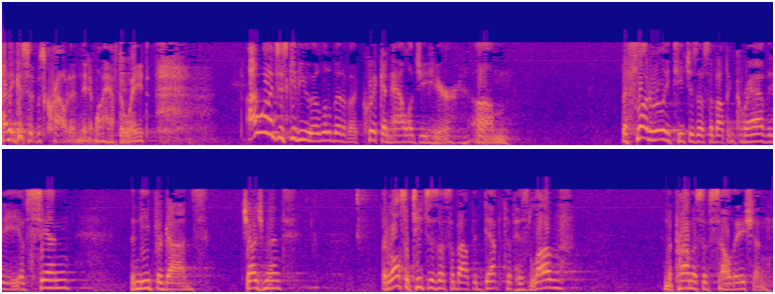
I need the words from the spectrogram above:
I think because it was crowded and they didn't want to have to wait. I want to just give you a little bit of a quick analogy here. Um, the flood really teaches us about the gravity of sin, the need for God's judgment, but it also teaches us about the depth of His love and the promise of salvation.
